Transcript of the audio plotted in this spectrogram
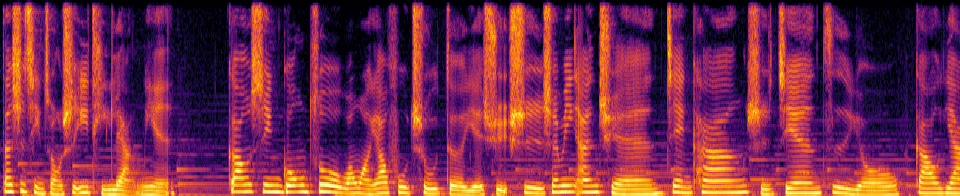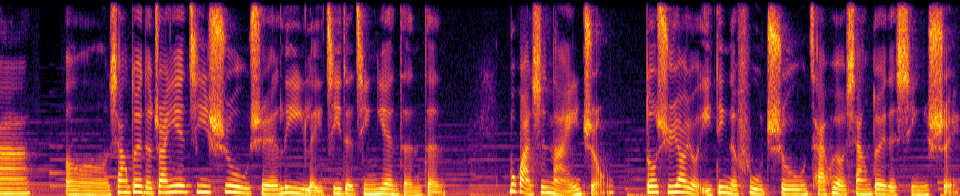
但事情总是一体两面，高薪工作往往要付出的，也许是生命安全、健康、时间、自由、高压，嗯，相对的专业技术、学历累积的经验等等。不管是哪一种，都需要有一定的付出，才会有相对的薪水。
